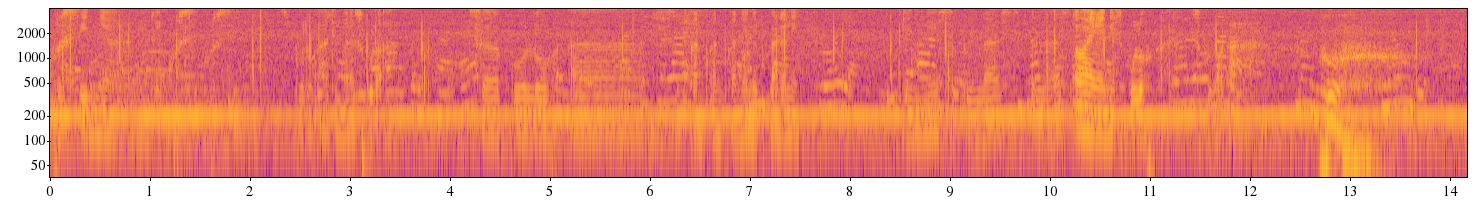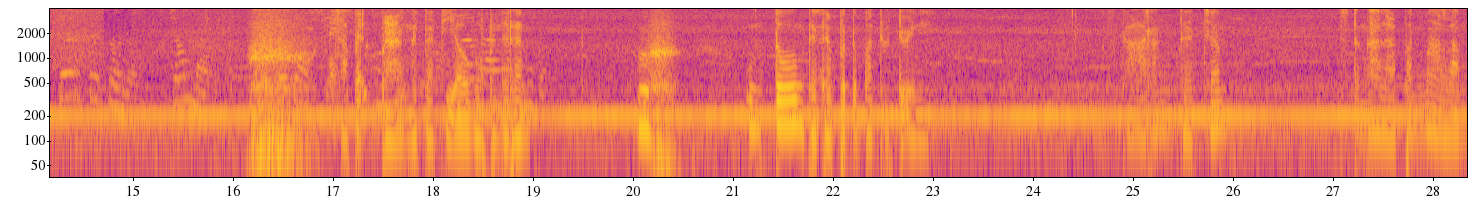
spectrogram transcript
kursinya. Nyari kursi-kursi 10A di mana 10A 10A nih, bukan bukan bukan ini bukan ini. Ini 11 11 oh ya ini 10 10A huh. Capek banget tadi ya Allah beneran. Uh untung udah dapet tempat duduk ini. Sekarang udah jam setengah 8 malam.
